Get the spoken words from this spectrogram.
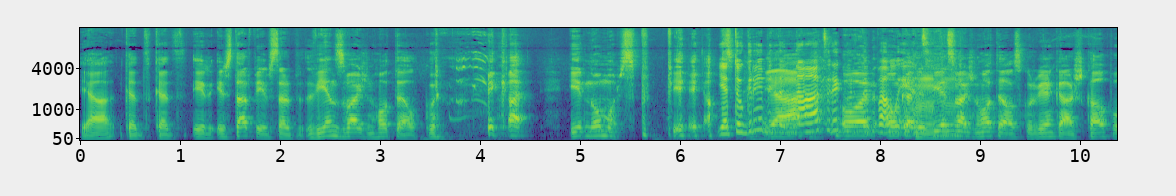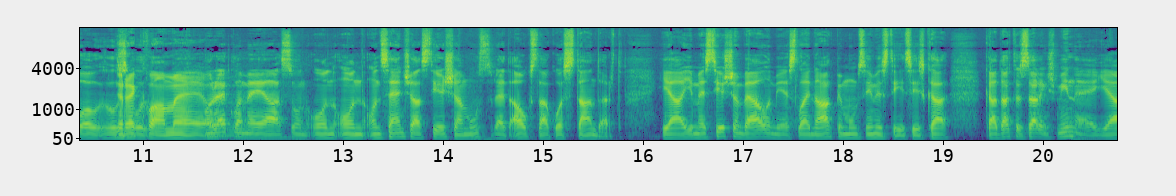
Jā, kad, kad ir, ir starpības starp vienu zvaigžņu hotelu, kur tikai ir numurs pieejams. Ja tu gribi, tad nāc, re, kur te un, un ir piedzvaigžņu hotels, kur vienkārši kalpo uz Reklamē Un, un un- reklamējās un, un, un, un cenšas tiešām uzturēt augstāko standartu. Jā, ja mēs tiešām vēlamies, lai nāk pie mums investīcijas, kā, kā dr. Zariņš minēja, jā,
